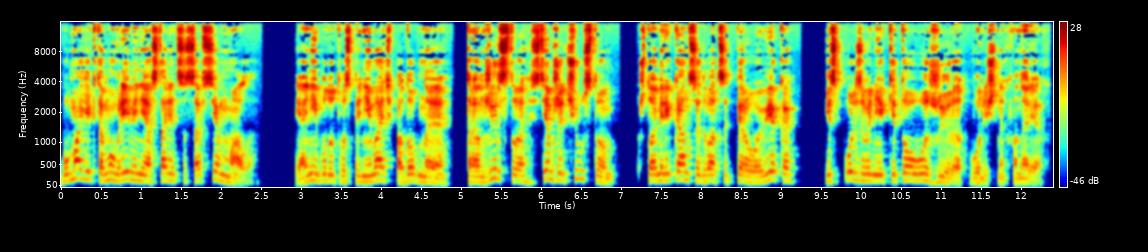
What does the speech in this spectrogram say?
Бумаги к тому времени останется совсем мало и они будут воспринимать подобное транжирство с тем же чувством, что американцы 21 века использование китового жира в уличных фонарях.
